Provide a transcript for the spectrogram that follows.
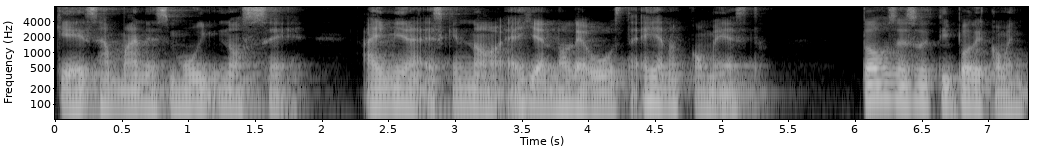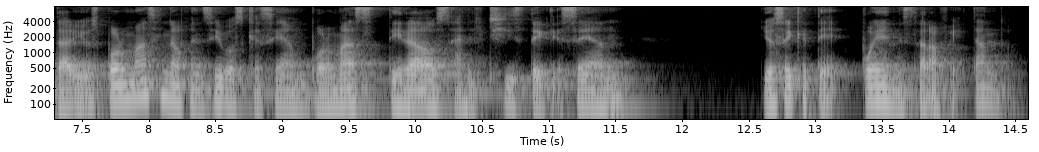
que esa man es muy, no sé, ay mira, es que no, ella no le gusta, ella no come esto. Todos esos tipos de comentarios, por más inofensivos que sean, por más tirados al chiste que sean, yo sé que te pueden estar afectando,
